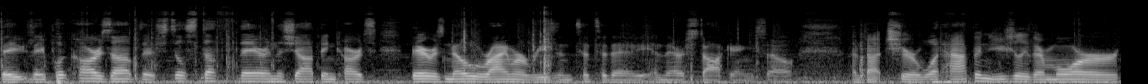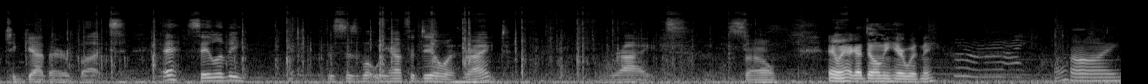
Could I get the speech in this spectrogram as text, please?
they, they put cars up. There's still stuff there in the shopping carts. There is no rhyme or reason to today in their stocking. So I'm not sure what happened. Usually they're more together, but eh, say Livy. This is what we have to deal with, right? Right. So anyway, I got Domi here with me. Hi.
